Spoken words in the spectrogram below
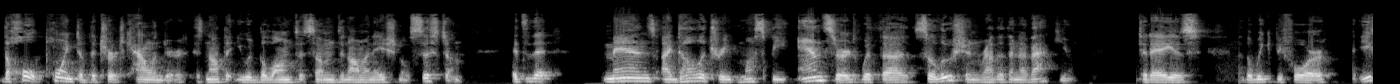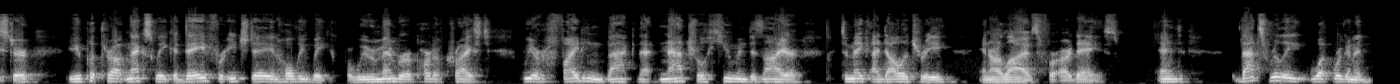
the whole point of the church calendar is not that you would belong to some denominational system. It's that man's idolatry must be answered with a solution rather than a vacuum. Today is the week before Easter. You put throughout next week a day for each day in Holy Week, where we remember a part of Christ we are fighting back that natural human desire to make idolatry in our lives for our days. And that's really what we're going to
